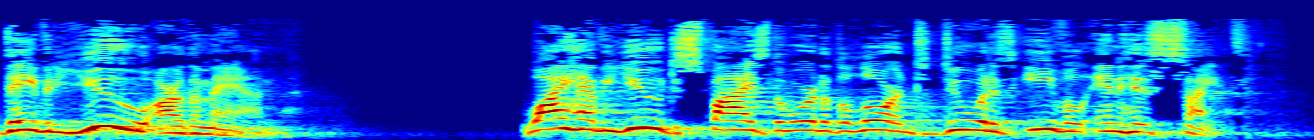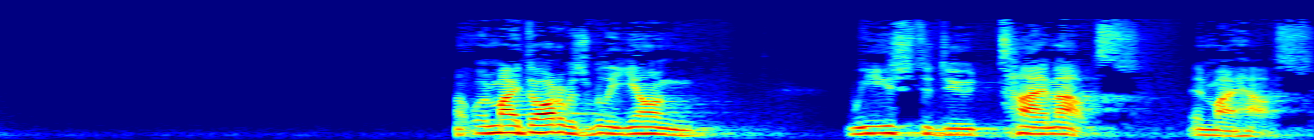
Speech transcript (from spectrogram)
David, you are the man. Why have you despised the word of the Lord to do what is evil in his sight? When my daughter was really young, we used to do timeouts in my house.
